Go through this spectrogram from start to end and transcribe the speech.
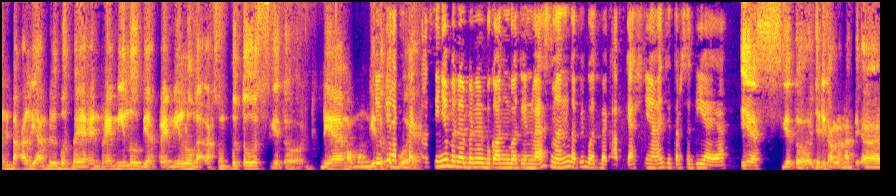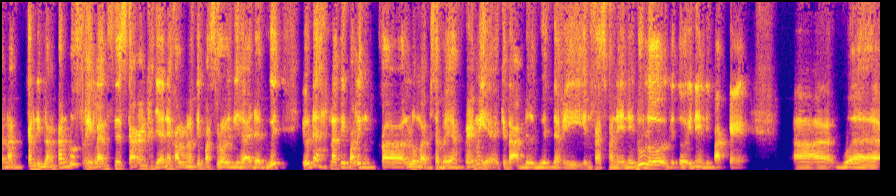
yang bakal diambil buat bayarin premi lu, biar premi lu nggak langsung putus gitu. Dia ngomong gitu Jadi ke gue. ekspektasinya benar-benar bukan buat investment tapi buat backup cashnya aja tersedia ya. Yes gitu. Jadi kalau nanti nah, kan dibilang kan lu freelance nih sekarang kerjanya kalau nanti pas lu lagi nggak ada duit, ya udah nanti paling kalau lu nggak bisa bayar premi ya kita ambil duit dari investment ini dulu gitu. Ini yang dipakai. Eh, gua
